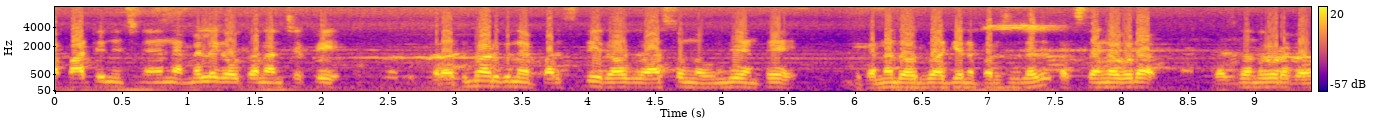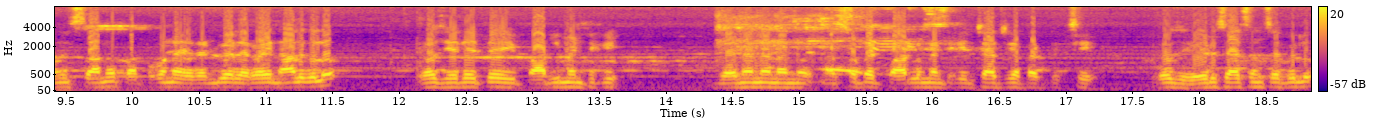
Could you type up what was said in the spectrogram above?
ఆ పార్టీ నుంచి నేను ఎమ్మెల్యేగా అవుతానని చెప్పి బ్రతిమాడుకునే పరిస్థితి రోజు రాష్ట్రంలో ఉంది అంటే ఇంతకన్నా దౌర్భాగ్యమైన పరిస్థితి లేదు ఖచ్చితంగా కూడా ప్రజలందరూ కూడా గమనిస్తాను తప్పకుండా రెండు వేల ఇరవై నాలుగులో ఈరోజు ఏదైతే ఈ పార్లమెంట్కి జగనన్న నన్ను నర్సపేట పార్లమెంట్కి ఇన్ఛార్జ్గా ప్రకటించి ఈరోజు ఏడు శాసనసభ్యులు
